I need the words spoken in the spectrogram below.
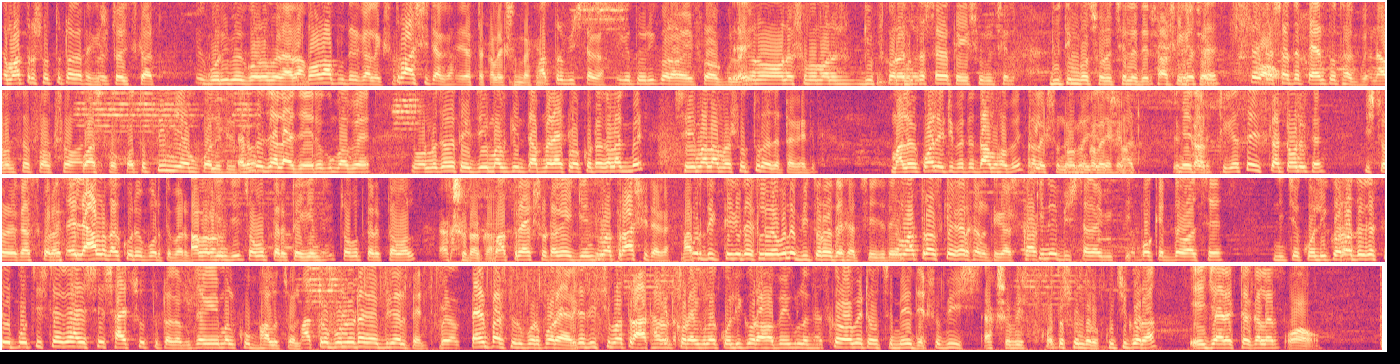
এটা মাত্র সত্তর টাকা থেকে স্কার্ট। গরিবের গরমের আরাম। বড় আপুদের কালেকশন মাত্র আশি টাকা। এই একটা কালেকশন দেখেন। মাত্র বিশ টাকা। থেকে তৈরি করা হয় ফ্রকগুলো এগুলো অনেক সময় মানুষ গিফট করা পঞ্চাশ টাকা থেকে শুরু ছেলে দুই তিন বছরের ছেলেদের ঠিক আছে? এটার সাথে প্যান্টও থাকবে। আরামসে ফ্রক সহ ওয়াশ ফ্রক কত প্রিমিয়াম কোয়ালিটির এগুলো জ্বালায় যায় এরকম ভাবে অন্য জায়গা থেকে যে মাল কিনতে আপনার এক লক্ষ টাকা লাগবে সেই মাল আমরা সত্তর হাজার টাকায় দিব। মালের কোয়ালিটি পেতে দাম হবে কালেকশন নতুন collection। Skirt। ঠিক আছে? স্কার্ট অনেক স্টোরের কাজ করা। চাইলে আলাদা করে পড়তে পারবে। গেঞ্জি চমৎকার একটা গেঞ্জি চমৎকার একটা মাল। একশো টাকা। মাত্র একশো টাকায় গেঞ্জি। মাত্র আশি টাকা। ওর দিক থেকে দেখলে হবে না ভিতরেও দেখাচ্ছি এই যে মাত্র আজকে কারখানা থেকে আসছে। কিনে বিশ টাকায় বিক্রি। পকেট দেওয়া আছে নিচে কলি করা। ওদের কাছ থেকে পঁচিশ টাকা এসে ষাট সত্তর টাকা জায়গায় এই মাল খুব ভালো চলে। মাত্র পনেরো টাকায় বিড়াল প্যান্ট। প্যান্ট। পার্সের উপর পরে আর এটা দিচ্ছি মাত্র আঠারো করা এগুলো কলি করা হবে এগুলো করা হবে। এটা হচ্ছে মেয়েদের। একশো বিশ। একশো বিশ কত সুন্দর কুচি করা। এই যে আরেকটা কালার ওয়াও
